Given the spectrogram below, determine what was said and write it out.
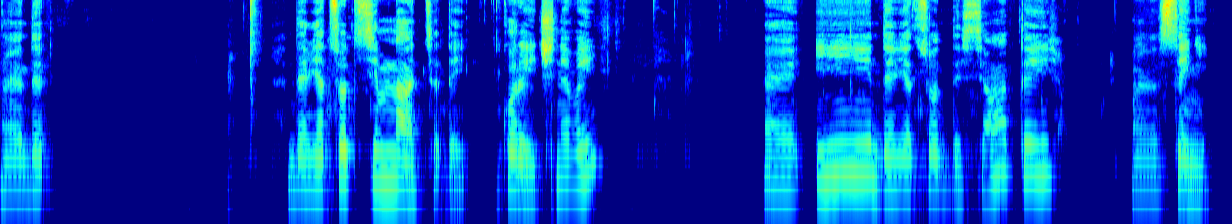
Е, де- 917 коричневий е, і 910 е, синій.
